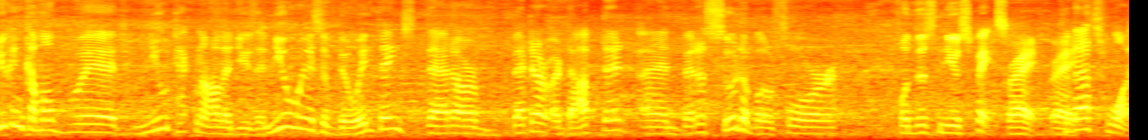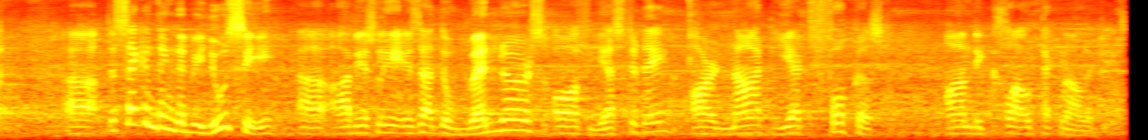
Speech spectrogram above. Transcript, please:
you can come up with new technologies and new ways of doing things that are better adopted and better suitable for, for this new space. Right, right. So that's one. Uh, the second thing that we do see, uh, obviously, is that the vendors of yesterday are not yet focused on the cloud technologies.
